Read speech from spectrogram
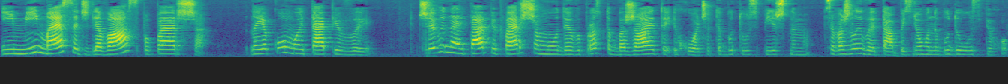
І мій меседж для вас, по-перше, на якому етапі ви? Чи ви на етапі першому, де ви просто бажаєте і хочете бути успішними? Це важливий етап, без нього не буде успіху.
